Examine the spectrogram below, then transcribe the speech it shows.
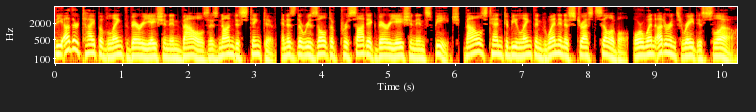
The other type of length variation in vowels is non-distinctive, and is the result of prosodic variation in speech. Vowels tend to be lengthened when in a stressed syllable, or when utterance rate is slow.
